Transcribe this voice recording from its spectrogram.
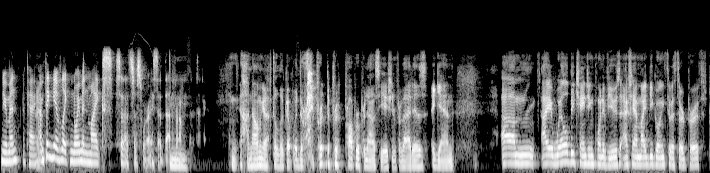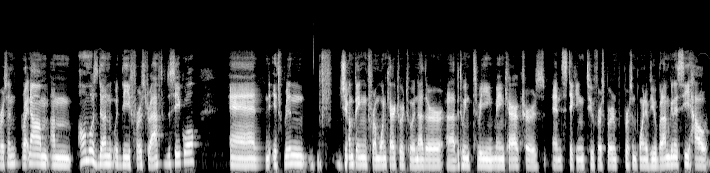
Newman? Okay. I'm thinking of like Neumann Mikes, so that's just where I said that from. Now I'm gonna have to look up what the right pr- the pr- proper pronunciation for that is again. Um, I will be changing point of views. Actually, I might be going through a third per- person. Right now, I'm I'm almost done with the first draft of the sequel, and it's been f- jumping from one character to another uh, between three main characters and sticking to first per- person point of view. But I'm gonna see how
